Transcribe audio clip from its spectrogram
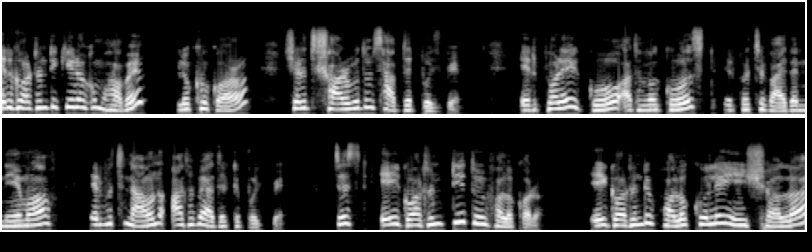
এর গঠনটি কীরকম হবে? লক্ষ্য করো, সেটা সর্বপ্রথম সাবজেক্ট বুঝবে। এরপরে গো অথবা গোস্ট এরপর হচ্ছে বাই দ্য নেম অফ এরপর হচ্ছে নাউন অথবা অ্যাডজেক্টিভ বুঝবে। জাস্ট এই গঠনটি তুমি ফলো করো। এই গঠনটি ফলো করলে ইনশাল্লাহ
